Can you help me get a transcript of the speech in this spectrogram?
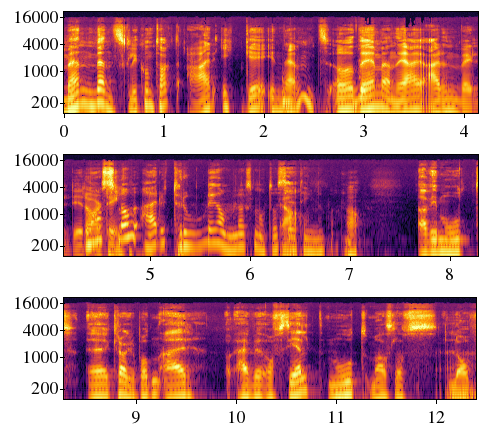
Men menneskelig kontakt er ikke nevnt, og det mener jeg er en veldig rar ting. Maslow er utrolig gammeldags måte å se Ja. tingene på. Ja. Er vi mot eh, Kragerøpodden er, er vi offisielt mot Maslows lov.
